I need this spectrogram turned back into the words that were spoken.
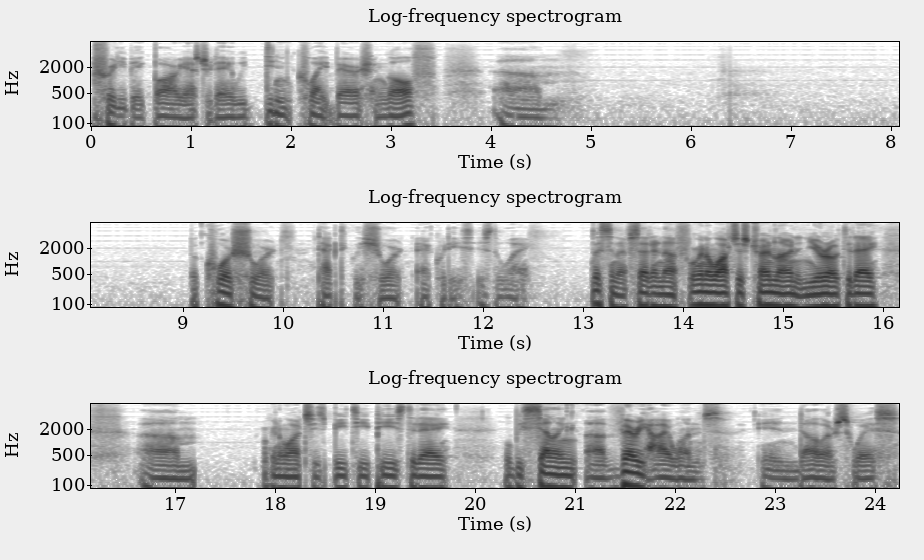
pretty big bar yesterday. We didn't quite bearish engulf. Um, but core short, tactically short equities is the way. Listen, I've said enough. We're going to watch this trend line in euro today. Um, we're going to watch these BTPs today. We'll be selling uh, very high ones in dollar Swiss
